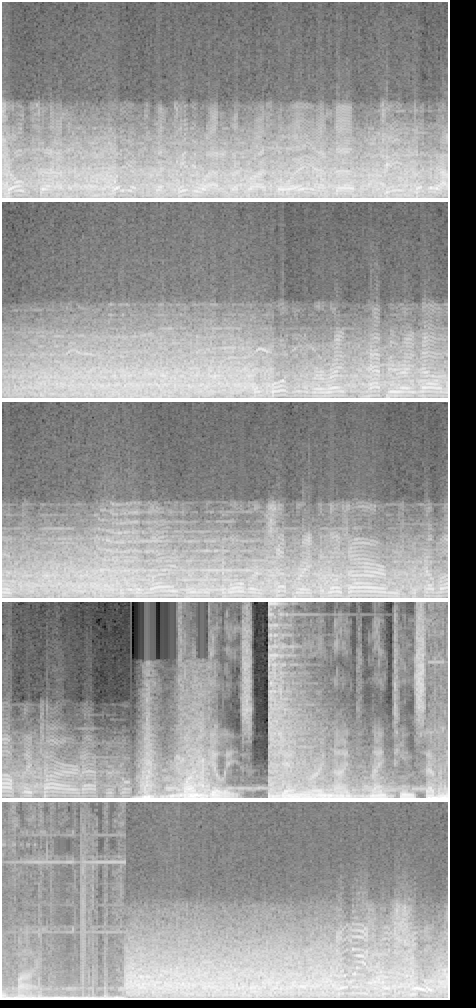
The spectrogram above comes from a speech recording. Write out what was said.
Schultz and Williams continue at it across the way, and uh, Gene took it up. I think both of them are right happy right now that, that the linesman would come over and separate them. Those arms become awfully tired after going. Clark Gillies, January 9, 1975. Gillies with Schultz.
